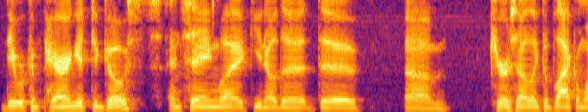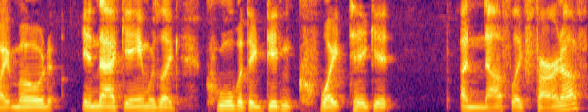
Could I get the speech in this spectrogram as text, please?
they were comparing it to Ghosts and saying like you know the the um, Kurosawa like the black and white mode in that game was like cool, but they didn't quite take it enough, like far enough.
